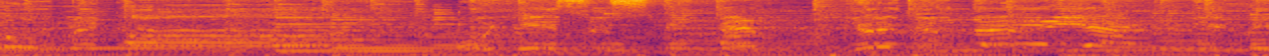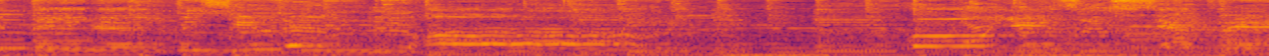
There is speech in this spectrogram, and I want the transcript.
tomme kar. Og Jesus, min venn, gjør et under igjen til ditt eget med kilden du har. Å, Jesus, jeg trenger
